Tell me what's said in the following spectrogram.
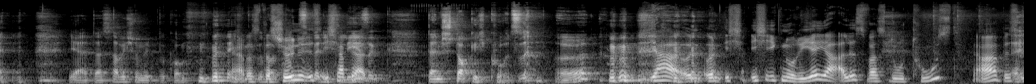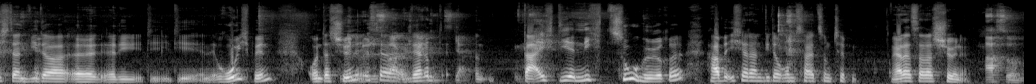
Ja, das habe ich schon mitbekommen. Ja, Ich das- das Schöne kurz, ist, wenn ich habe ja- lese, Dann stocke ich kurz. Ja, und, und ich, ich ignoriere ja alles, was du tust, ja, bis ich dann wieder äh, die, die, die, ruhig bin. Und das Schöne ist ja, während, ja. Da ich dir nicht zuhöre, habe ich ja dann wiederum Zeit zum Tippen. Ja, das ist ja das Schöne. Ach so,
